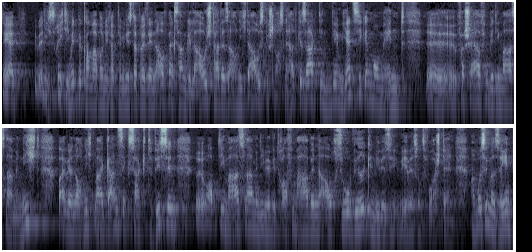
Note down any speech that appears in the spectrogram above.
Naja, wenn ich es richtig mitbekommen habe und ich habe dem Ministerpräsidenten aufmerksam gelauscht, hat er es auch nicht ausgeschlossen. Er hat gesagt, in dem jetzigen Moment äh, verschärfen wir die Maßnahmen nicht, weil wir noch nicht mal ganz exakt wissen, äh, ob die Maßnahmen, die wir getroffen haben, auch so wirken, wie wir, sie, wie wir es uns vorstellen. Man muss immer sehen,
